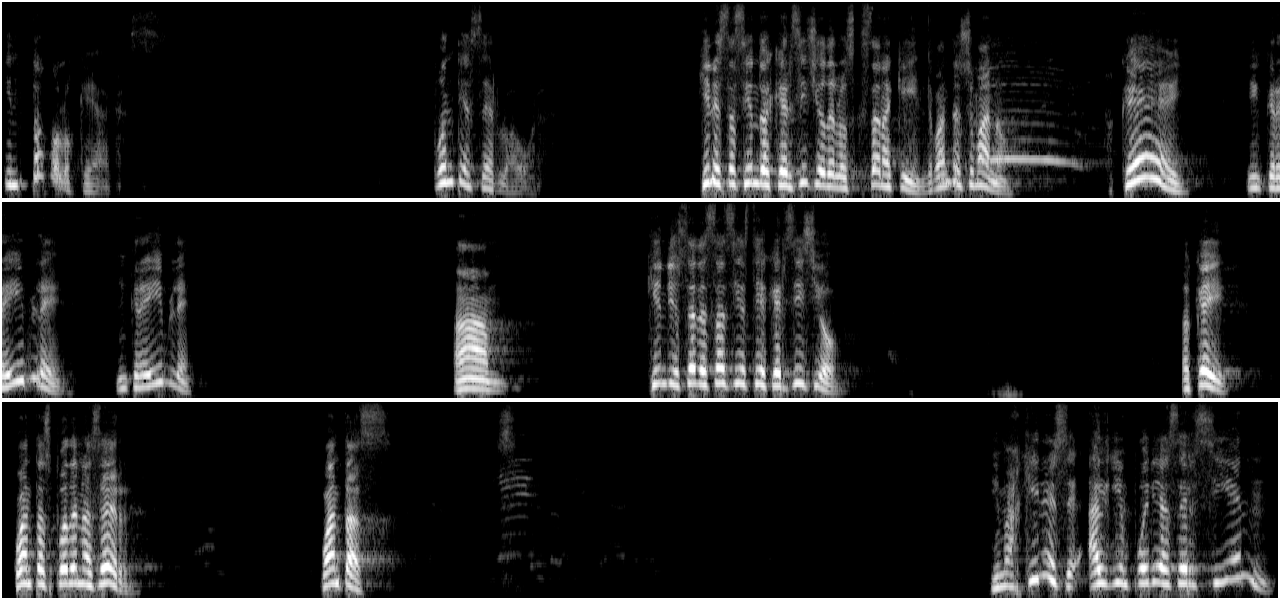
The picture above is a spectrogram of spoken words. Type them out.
En todo lo que hagas. Ponte a hacerlo ahora. ¿Quién está haciendo ejercicio de los que están aquí? Levanten su mano. Ok, increíble, increíble. ¿Quién de ustedes hace este ejercicio? Ok, ¿cuántas pueden hacer? ¿Cuántas? Imagínense, alguien puede hacer 100,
